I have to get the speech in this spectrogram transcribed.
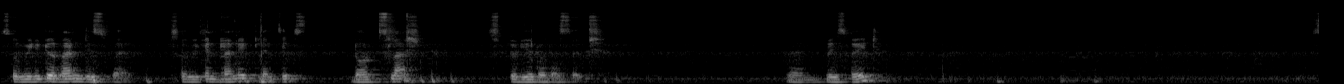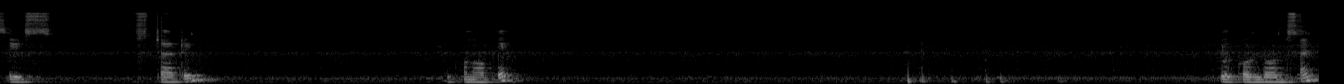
So we need to run this file. So we can run it like this dot slash studio.sh then please wait. See it's starting click on ok click on don't send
